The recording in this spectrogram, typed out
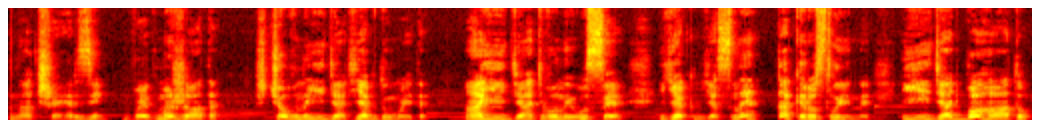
На черзі ведмежата. Що вони їдять, як думаєте? А їдять вони усе, як м'ясне, так і рослинне, і їдять багато,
